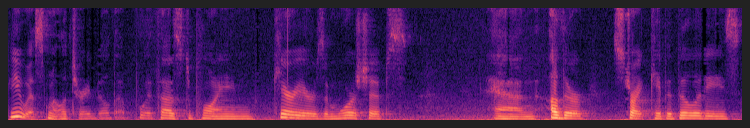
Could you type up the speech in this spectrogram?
U.S. military buildup, with us deploying carriers and warships and other strike capabilities,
